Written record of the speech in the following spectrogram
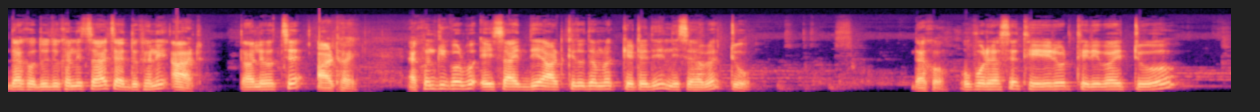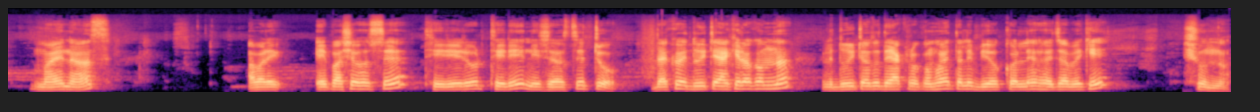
দেখো দুই দুখানি চার চার দুখানি আট, তাহলে হচ্ছে আট হয়। এখন কি করব? এই সাইড দিয়ে আটকে যদি আমরা কেটে দিই, নিচে হবে টু দেখো, উপরে আছে three root three by two minus, আবার এই- পাশে হচ্ছে থ্রি রুট থ্রি নিচে হচ্ছে টু। দেখো, এই দুইটা একই রকম না? তাহলে দুইটা যদি একরকম হয়, তাহলে বিয়োগ করলে হয়ে যাবে কি? শূন্য।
